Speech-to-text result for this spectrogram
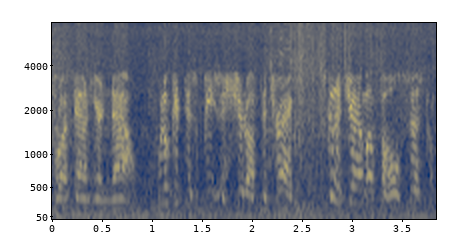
Brought down here now. If we don't get this piece of shit off the tracks, it's gonna jam up the whole system.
